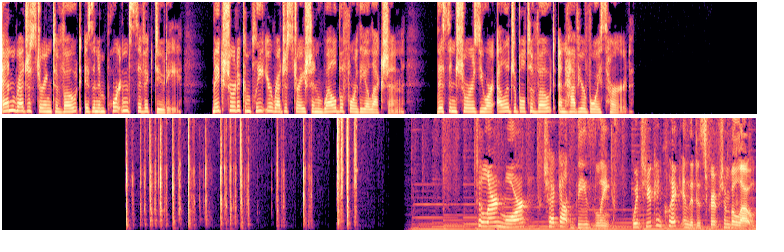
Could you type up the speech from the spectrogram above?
And registering to vote is an important civic duty. Make sure to complete your registration well before the election. This ensures you are eligible to vote and have your voice heard. To learn more, check out these links, which you can click in the description below.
